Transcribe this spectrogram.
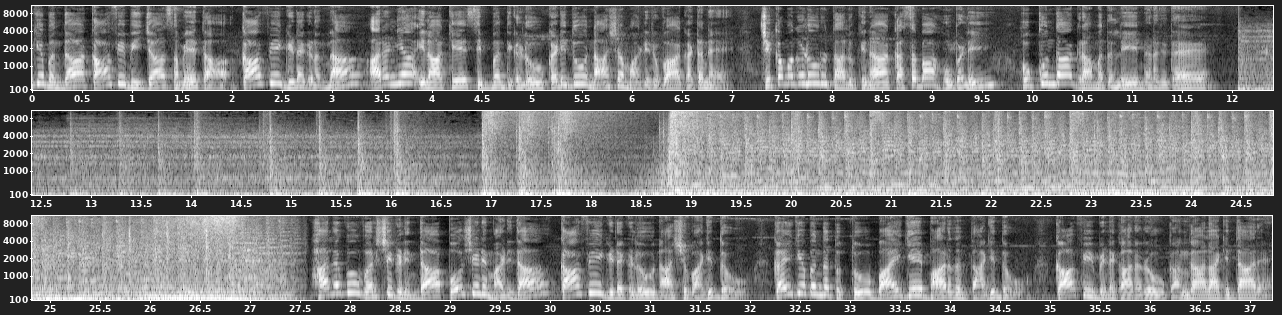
ಕಾಡಿಗೆ ಬಂದ ಕಾಫಿ ಬೀಜ ಸಮೇತ ಕಾಫಿ ಗಿಡಗಳನ್ನ ಅರಣ್ಯ ಇಲಾಖೆ ಸಿಬ್ಬಂದಿಗಳು ಕಡಿದು ನಾಶ ಮಾಡಿರುವ ಘಟನೆ ಚಿಕ್ಕಮಗಳೂರು ತಾಲೂಕಿನ ಕಸಬಾ ಹೋಬಳಿ ಹುಕ್ಕುಂದ ಗ್ರಾಮದಲ್ಲಿ ನಡೆದಿದೆ. ವರ್ಷಗಳಿಂದ ಪೋಷಣೆ ಮಾಡಿದ ಕಾಫಿ ಗಿಡಗಳು ನಾಶವಾಗಿದ್ದು ಕೈಗೆ ಬಂದ ತುತ್ತು ಬಾಯಿಗೆ ಬಾರದಂತಾಗಿದ್ದು ಕಾಫಿ ಬೆಳೆಗಾರರು ಕಂಗಾಲಾಗಿದ್ದಾರೆ.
